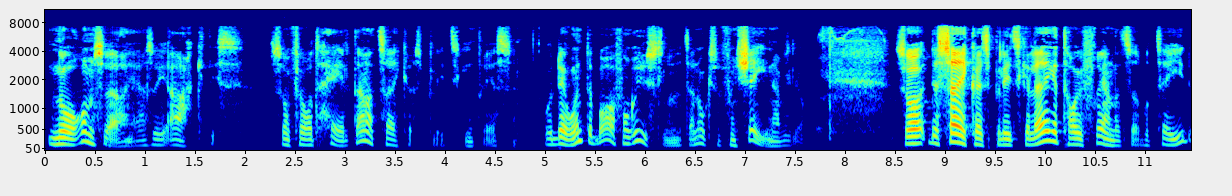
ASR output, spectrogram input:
norr om Sverige, alltså i Arktis, som får ett helt annat säkerhetspolitiskt intresse. Och då inte bara från Ryssland utan också från Kina. Vill jag. Så det säkerhetspolitiska läget har ju förändrats över tid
